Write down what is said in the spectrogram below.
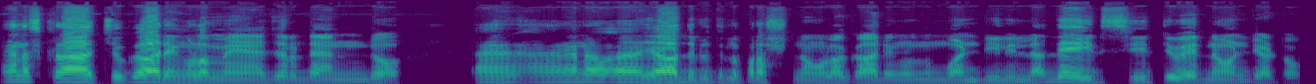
അങ്ങനെ സ്ക്രാച്ചോ കാര്യങ്ങളോ മേജർ ഡെന്റോ അങ്ങനെ യാതൊരു വിധത്തിലുള്ള പ്രശ്നങ്ങളോ കാര്യങ്ങളൊന്നും വണ്ടിയിലില്ല. അത് എയ്റ്റ് സീറ്റ് വരുന്ന വണ്ടി കേട്ടോ.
